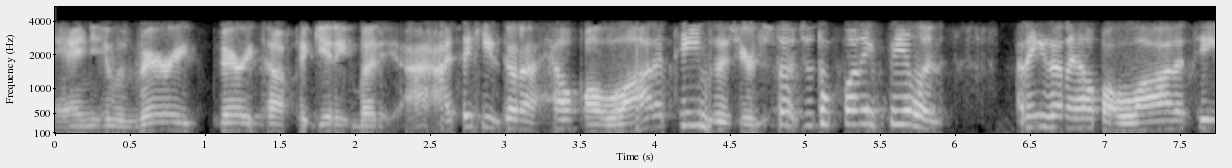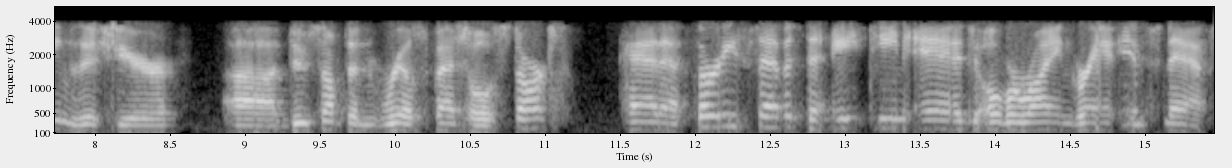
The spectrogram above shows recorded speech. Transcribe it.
And it was very, very tough to get him, but I, I think he's going to help a lot of teams this year. Just a, just a funny feeling I think he's going to help a lot of teams this year uh, do something real special. Starks had a 37 to 18 edge over Ryan Grant in snaps.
